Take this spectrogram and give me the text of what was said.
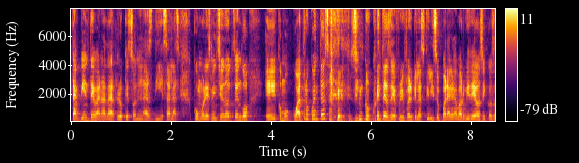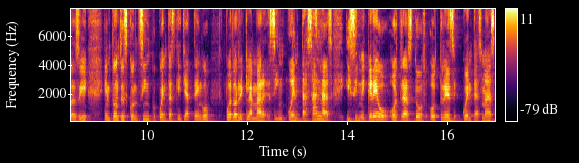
también te van a dar lo que son las 10 salas. Como les menciono, tengo eh, como 4 cuentas, 5 cuentas de Free Fire que las utilizo para grabar videos y cosas así. Entonces, con 5 cuentas que ya tengo, puedo reclamar 50 salas. Y si me creo otras 2 o 3 cuentas más,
